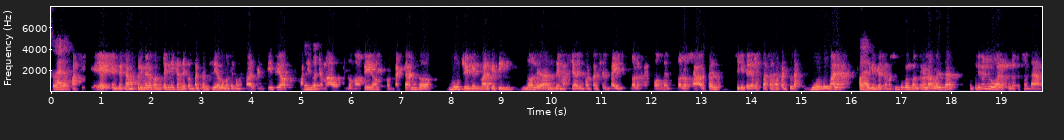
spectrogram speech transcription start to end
Claro. Así que empezamos primero con técnicas de contacto en frío, como te comentaba al principio, haciendo llamados, haciendo mapeos, contactando, mucho email marketing, no le dan demasiada importancia al mail, no los responden, no los abren, sí que tenemos tasas de apertura muy, muy malas, hasta que empezamos un poco a encontrar la vuelta. En primer lugar, lo que son las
